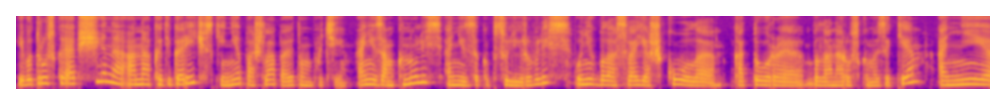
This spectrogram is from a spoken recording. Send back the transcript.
И вот русская община, она категорически не пошла по этому пути. Они замкнулись, они закапсулировались, у них была своя школа, которая была на русском языке, они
